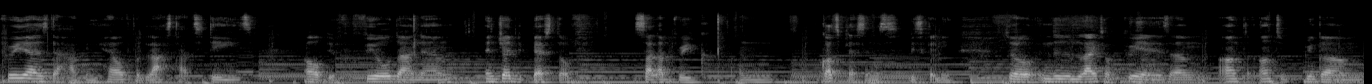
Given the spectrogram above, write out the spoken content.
the prayers that have been held for the last 30 days all be fulfilled and um, enjoy the best of Salah break and God's blessings, basically. So, in the light of prayers, um, I want, I want to bring um,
